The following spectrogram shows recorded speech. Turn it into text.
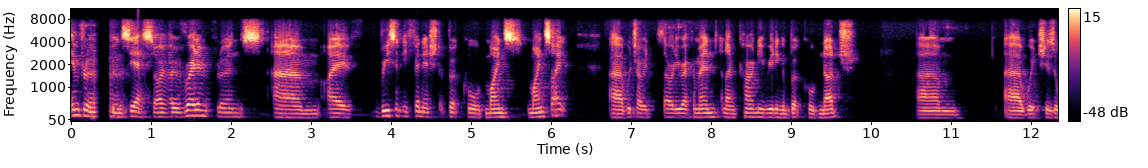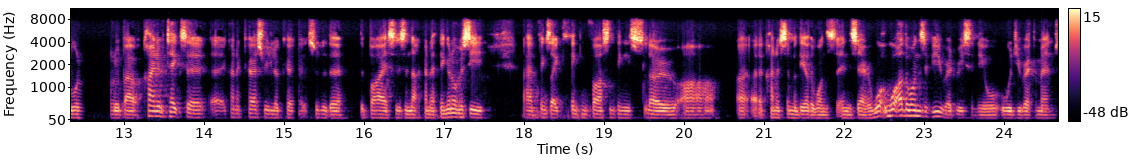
Influence, yes. So I've read Influence. Um, I've recently finished a book called Mind Mindsight, uh, which I would thoroughly recommend, and I'm currently reading a book called Nudge, um, uh, which is all about kind of takes a, a, kind of cursory look at sort of the, the biases and that kind of thing. And obviously, um, things like thinking fast and thinking slow are, are, are, kind of some of the other ones in this area. What, what other ones have you read recently, or, or would you recommend?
